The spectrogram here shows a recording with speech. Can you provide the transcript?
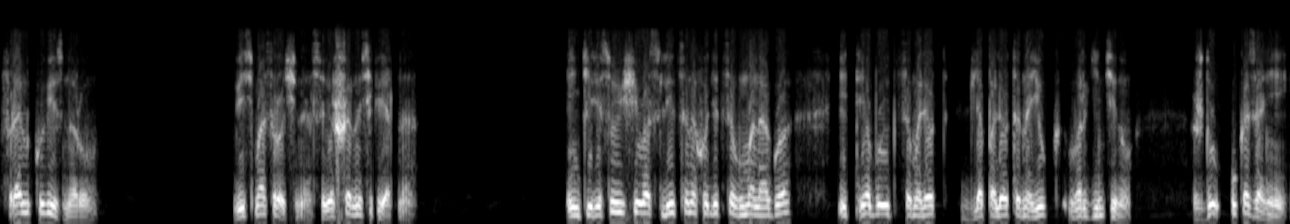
Фрэнку Визнеру. Весьма срочно, совершенно секретно. Интересующие вас лица находятся в Манагуа и требуют самолет для полета на юг в Аргентину. Жду указаний.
